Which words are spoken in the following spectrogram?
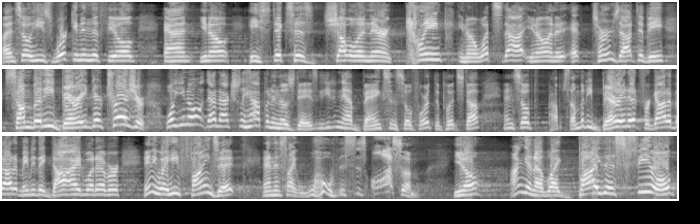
And so he's working in the field and, you know, he sticks his shovel in there and clink, you know, what's that? You know, and it, it, turns out to be somebody buried their treasure. Well, you know, that actually happened in those days. You didn't have banks and so forth to put stuff. And so somebody buried it, forgot about it. Maybe they died, whatever. Anyway, he finds it and it's like, whoa, this is awesome. You know, I'm going to like buy this field,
